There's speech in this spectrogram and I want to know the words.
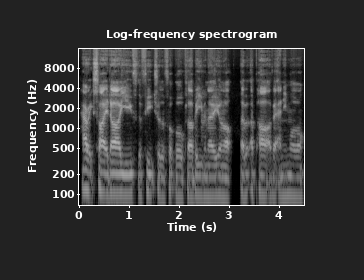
How excited are you for the future of the football club, even though you're not a, a part of it anymore?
